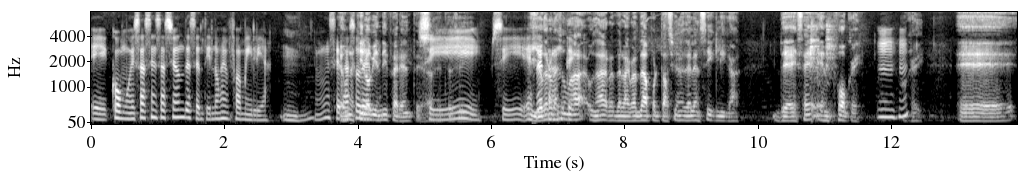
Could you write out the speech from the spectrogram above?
eh, como esa sensación de sentirnos en familia. Es un estilo bien diferente. Sí, sí, y yo creo que es una, de las grandes aportaciones de la encíclica, de ese enfoque. Eh,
